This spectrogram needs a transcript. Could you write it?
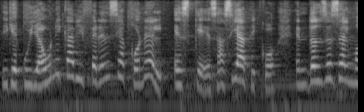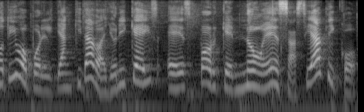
y que cuya única diferencia con él es que es asiático, entonces el motivo por el que han quitado a Johnny Case es porque no es asiático,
